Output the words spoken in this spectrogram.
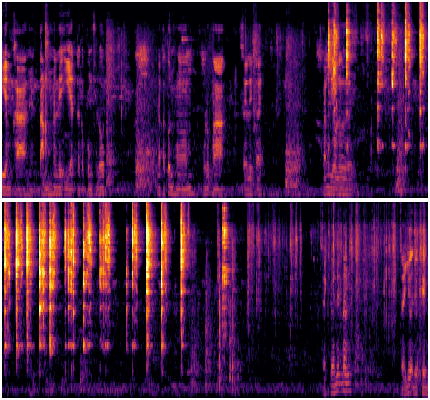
ทียมขาเนี่ยตำให้ละเอียดแล้วก็ผงชูรสแล้วก็ต้นหอมโหระพาใส่เลยไปครั้งเดียวเลยใส่เกลือนิดนึงใส่เยอะเดี๋ยวเค็ม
